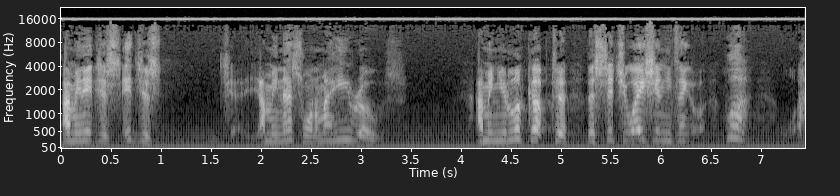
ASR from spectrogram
I mean, it just, it just, I mean, that's one of my heroes. I mean, you look up to the situation and you think, what? what?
